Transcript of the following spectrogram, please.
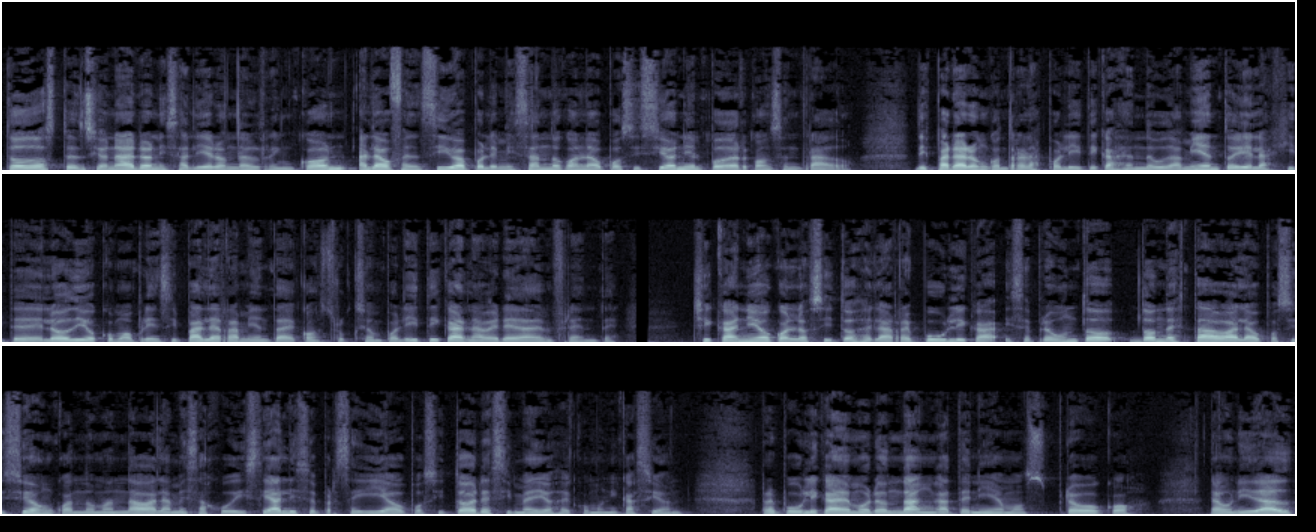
Todos tensionaron y salieron del rincón a la ofensiva polemizando con la oposición y el poder concentrado. Dispararon contra las políticas de endeudamiento y el agite del odio como principal herramienta de construcción política en la vereda de enfrente chicaneó con los hitos de la República y se preguntó dónde estaba la oposición cuando mandaba la mesa judicial y se perseguía a opositores y medios de comunicación. República de Morondanga teníamos, provocó. La unidad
